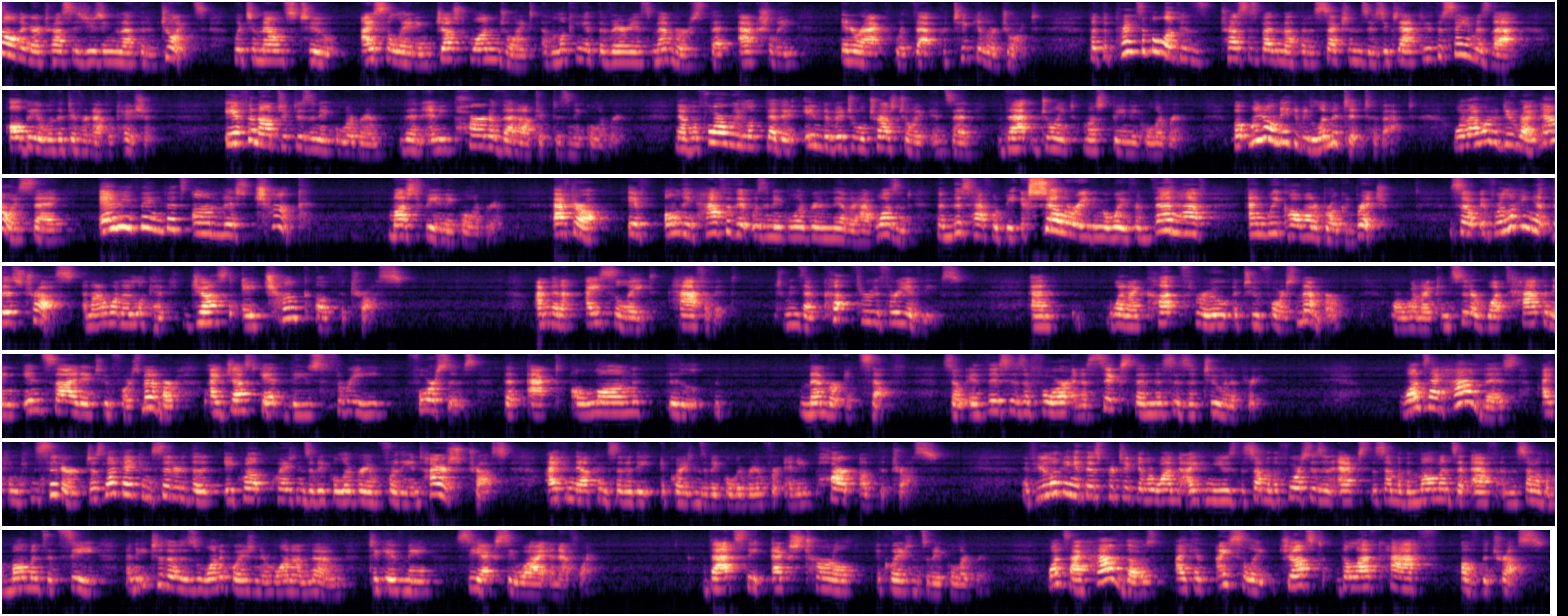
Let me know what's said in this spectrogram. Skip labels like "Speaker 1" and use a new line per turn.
solving our truss is using the method of joints, which amounts to isolating just one joint and looking at the various members that actually interact with that particular joint. But the principle of trusses by the method of sections is exactly the same as that, albeit with a different application. If an object is in equilibrium, then any part of that object is in equilibrium. Now before we looked at an individual truss joint and said that joint must be in equilibrium. But we don't need to be limited to that. What I want to do right now is say anything that's on this chunk must be in equilibrium. After all, if only half of it was in equilibrium and the other half wasn't, then this half would be accelerating away from that half, and we call that a broken bridge. So if we're looking at this truss, and I want to look at just a chunk of the truss, I'm going to isolate half of it, which means I've cut through three of these. And when I cut through a two-force member, or when I consider what's happening inside a two-force member, I just get these three forces that act along the member itself. So if this is a 4 and a 6, then this is a 2 and a 3. Once I have this, I can consider, just like I consider the equations of equilibrium for the entire truss, I can now consider the equations of equilibrium for any part of the truss. If you're looking at this particular one, I can use the sum of the forces in x, the sum of the moments at f, and the sum of the moments at c, and each of those is one equation and one unknown to give me cx, cy, and fy. That's the external equations of equilibrium. Once I have those, I can isolate just the left half of the truss.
